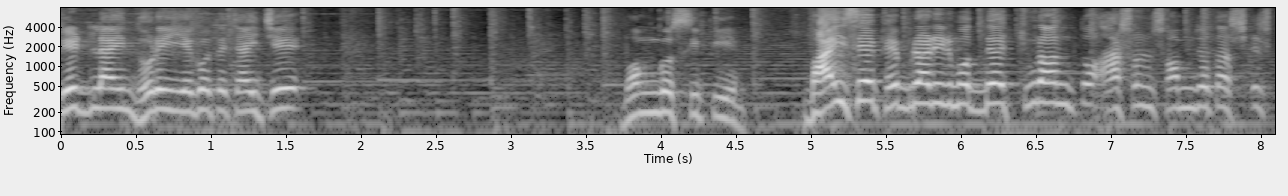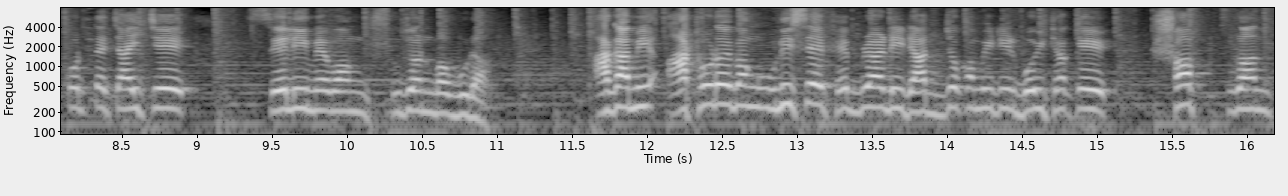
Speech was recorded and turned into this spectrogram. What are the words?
ডেডলাইন ধরেই এগোতে চাইছে বঙ্গ সিপিএম। বাইশে ফেব্রুয়ারির মধ্যে চূড়ান্ত আসন সমঝোতা শেষ করতে চাইছে সেলিম এবং সুজনবাবুরা আগামী আঠেরো এবং উনিশে ফেব্রুয়ারি রাজ্য কমিটির বৈঠকে সব চূড়ান্ত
